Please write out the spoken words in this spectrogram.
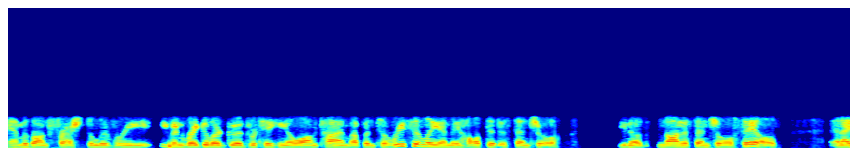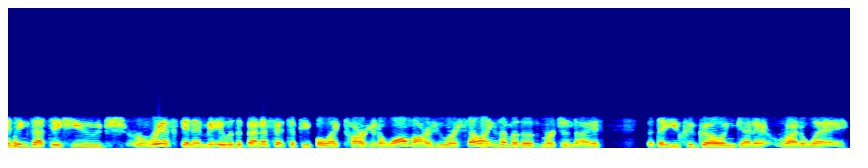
Amazon Fresh delivery. Even regular goods were taking a long time up until recently, and they halted essential you know, non-essential sales. And I think that's a huge risk, and it, it was a benefit to people like Target and Walmart who are selling some of those merchandise, but that you could go and get it right away.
